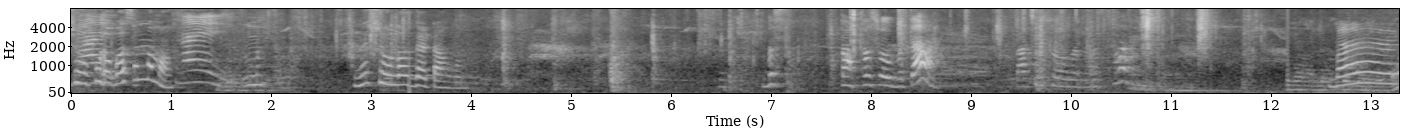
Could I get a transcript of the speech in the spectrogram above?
शिव पुढं बसन ना मग. नाही. नाही शिवलाच द्या टांगून. बस. पापा सोबत हा. पापा सोबत बस. बाय.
